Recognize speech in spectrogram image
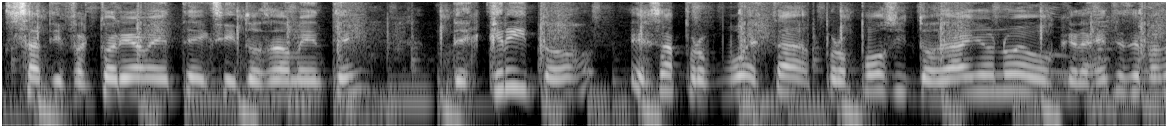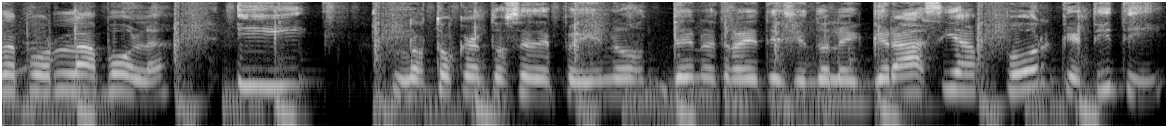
satisfactoriamente, exitosamente descrito esas propuestas, propósitos de año nuevo que la gente se pasa por las bolas y nos toca entonces despedirnos de nuestra gente diciéndole gracias porque Titi,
